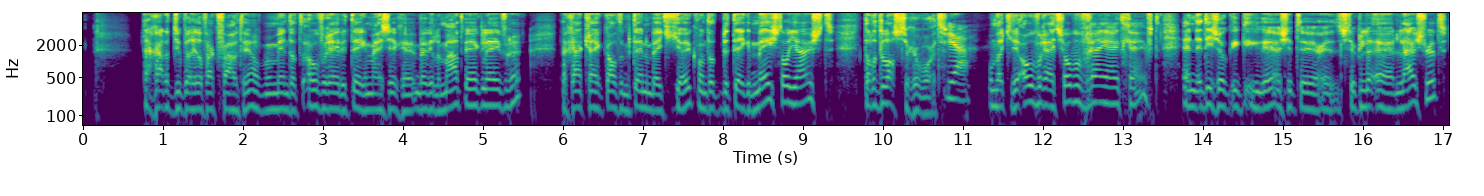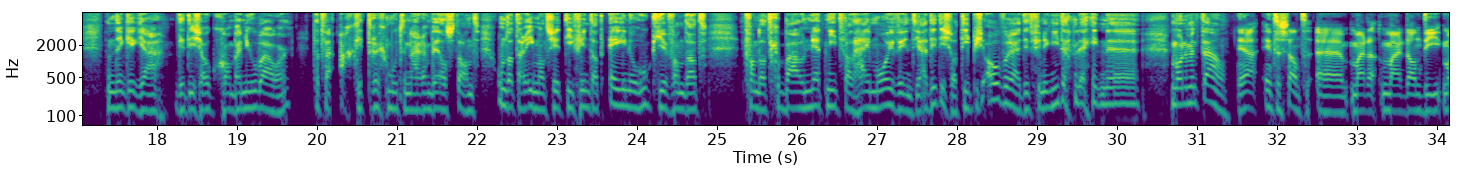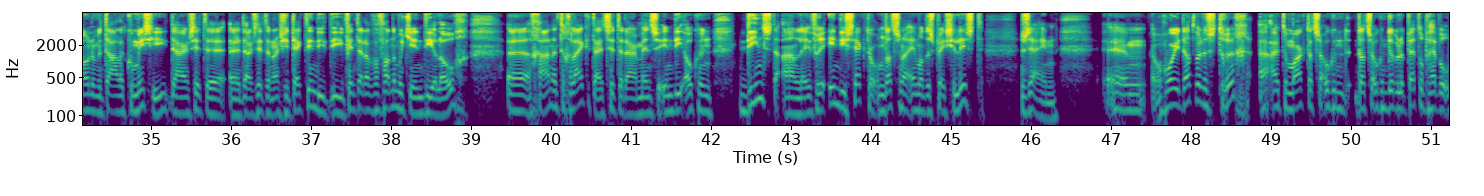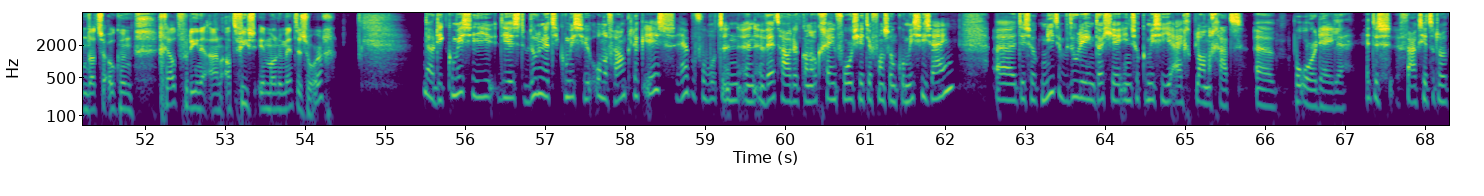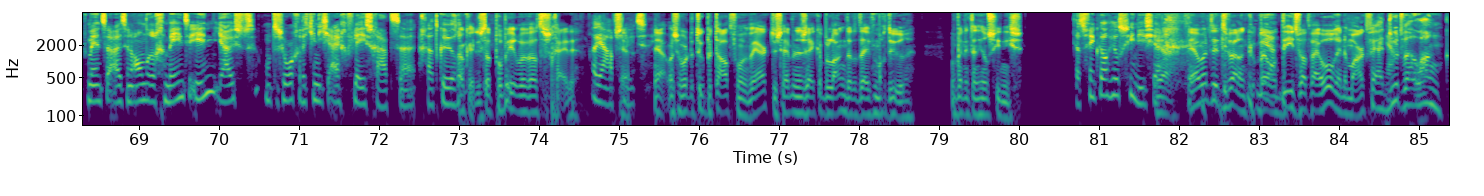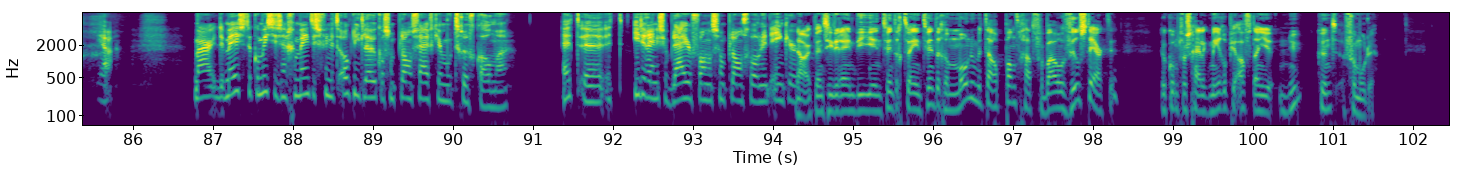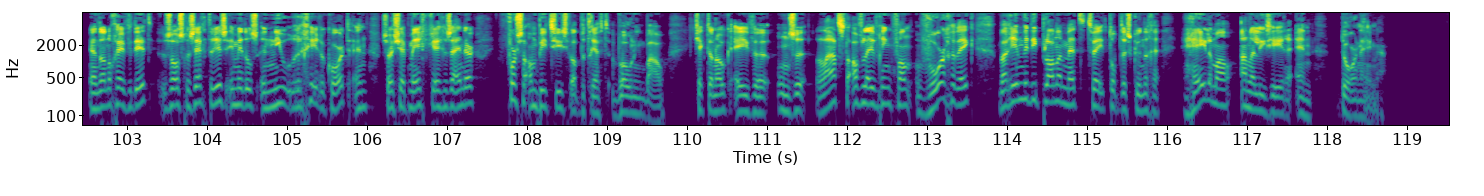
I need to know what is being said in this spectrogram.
daar gaat het natuurlijk wel heel vaak fout. Hè? Op het moment dat overheden tegen mij zeggen: wij willen maatwerk leveren, dan ga, krijg ik altijd meteen een beetje jeuk. Want dat betekent meestal juist dat het lastiger wordt. Ja omdat je de overheid zoveel vrijheid geeft. En het is ook, ik, als je het, uh, stuk uh, luistert, dan denk ik, ja, dit is ook gewoon bij nieuwbouwer. Dat wij acht keer terug moeten naar een welstand. Omdat daar iemand zit die vindt dat ene hoekje van dat, van dat gebouw net niet wat hij mooi vindt. Ja, dit is wel typisch overheid. Dit vind ik niet alleen uh, monumentaal. Ja, interessant. maar, dan, maar dan die monumentale commissie, daar zit, daar zit een architect in. Die, die vindt daar dan van. Dan moet je in dialoog gaan. En tegelijkertijd zitten daar mensen in die ook hun diensten aanleveren in die sector, omdat ze nou eenmaal de specialist zijn. Um, hoor je dat wel eens terug uh, uit de markt? Dat ze, ook een, dat ze ook een dubbele pet op hebben, omdat ze ook hun geld verdienen aan advies in monumentenzorg? Nou, die commissie, die is de bedoeling dat die commissie onafhankelijk is. He, bijvoorbeeld een, een, een, wethouder kan ook geen voorzitter van zo'n commissie zijn. Uh, het is ook niet de bedoeling dat je in zo'n commissie je eigen plannen gaat uh, beoordelen. He, dus vaak zitten er ook mensen uit een andere gemeente in, juist om te zorgen dat je niet je eigen vlees gaat, uh, gaat keuren. Oké, okay, dus dat proberen we wel te scheiden. Oh ja, absoluut. Ja. ja, maar ze worden natuurlijk betaald voor hun werk, dus ze hebben een zeker belang dat het even mag duren. Of ben ik dan heel cynisch? Dat vind ik wel heel cynisch, ja. Ja, ja maar het is wel, een, wel ja. iets wat wij horen in de markt. Van, ja, het duurt wel lang. Ja. Maar de meeste commissies en gemeentes vinden het ook niet leuk als een plan vijf keer moet terugkomen. Het, uh, het, iedereen is er blijer van als zo'n plan gewoon in één keer. Nou, ik wens iedereen die in 2022 een monumentaal pand gaat verbouwen veel sterkte. Er komt waarschijnlijk meer op je af dan je nu kunt vermoeden. En dan nog even dit. Zoals gezegd, er is inmiddels een nieuw regeerakkoord. En zoals je hebt meegekregen zijn er forse ambities wat betreft woningbouw. Check dan ook even onze laatste aflevering van vorige week... waarin we die plannen met twee topdeskundigen helemaal analyseren en doornemen.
